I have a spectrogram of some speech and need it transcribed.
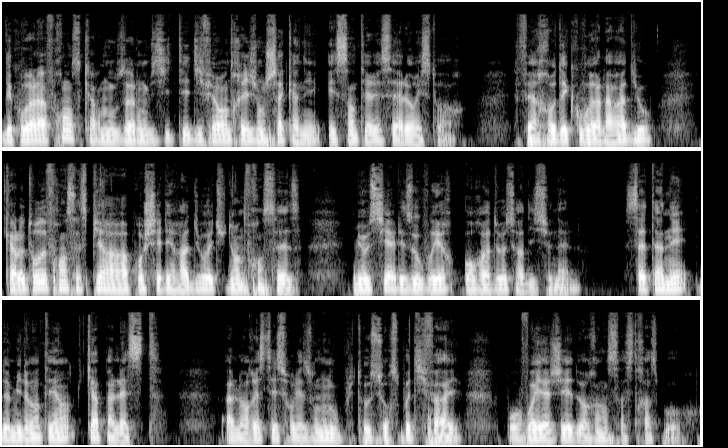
Découvrir la France car nous allons visiter différentes régions chaque année et s'intéresser à leur histoire. Faire redécouvrir la radio car le Tour de France aspire à rapprocher les radios étudiantes françaises, mais aussi à les ouvrir aux radios traditionnelles. Cette année 2021, cap à l'Est. Alors restez sur les ondes ou plutôt sur Spotify pour voyager de Reims à Strasbourg.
